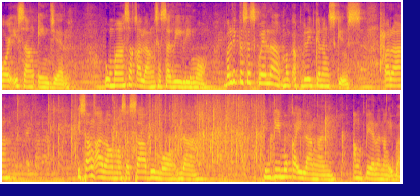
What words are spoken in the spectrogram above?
or isang angel. Umasa ka lang sa sarili mo. Balik ka sa eskwela, mag-upgrade ka ng skills para isang araw masasabi mo na hindi mo kailangan ang pera ng iba.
